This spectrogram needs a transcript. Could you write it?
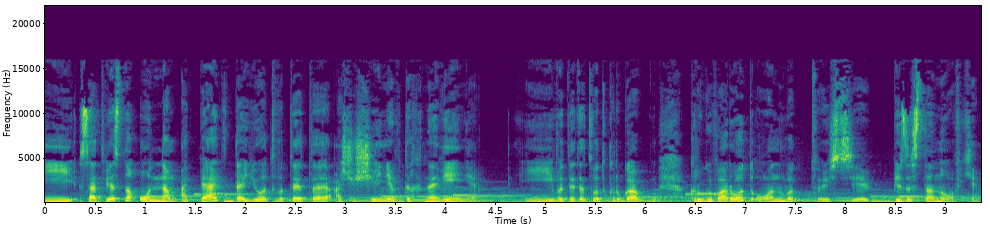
И, соответственно, он нам опять дает вот это ощущение вдохновения. И вот этот вот круго, круговорот, он вот, то есть без остановки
